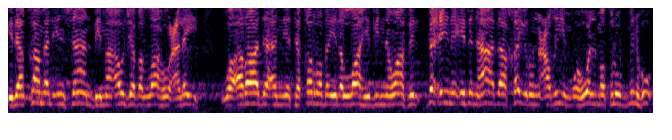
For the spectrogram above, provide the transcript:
إذا قام الإنسان بما أوجب الله عليه وأراد أن يتقرب إلى الله بالنوافل فحينئذ هذا خير عظيم وهو المطلوب منه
